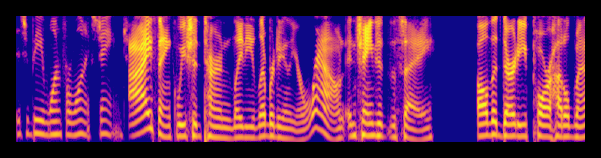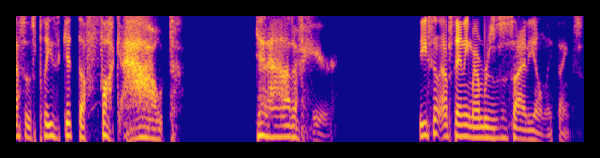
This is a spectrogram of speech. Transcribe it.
it should be one for one exchange. I think we should turn Lady Liberty around and change it to say, all the dirty, poor, huddled masses, please get the fuck out. Get out of here. Decent, upstanding members of society only. Thanks.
